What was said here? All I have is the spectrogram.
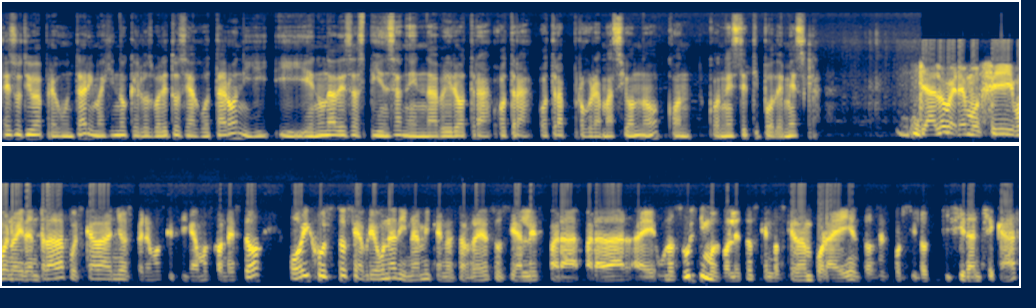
Eso te iba a preguntar, imagino que los boletos se agotaron y, y en una de esas piensan en abrir otra otra otra programación, ¿no? Con con este tipo de mezcla. Ya lo veremos, sí, bueno, y de entrada, pues cada año esperemos que sigamos con esto. Hoy justo se abrió una dinámica en nuestras redes sociales para, para dar eh, unos últimos boletos que nos quedan por ahí, entonces por si lo quisieran checar.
